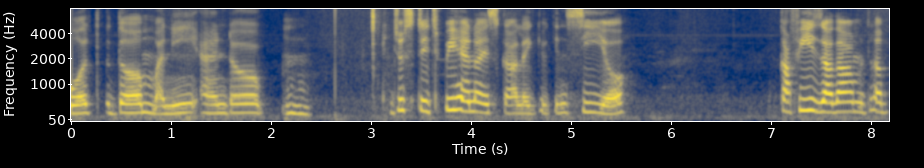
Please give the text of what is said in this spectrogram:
worth the money and uh, जो stitch भी है ना इसका like you can see here काफ़ी ज़्यादा मतलब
